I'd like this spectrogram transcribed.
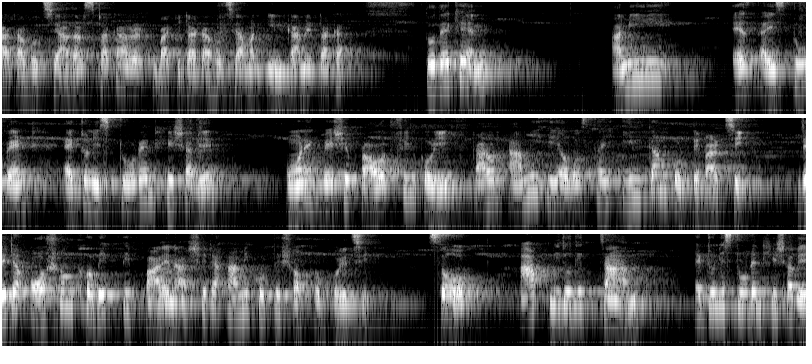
টাকা হচ্ছে আদার্স টাকা আর বাকি টাকা হচ্ছে আমার ইনকামের টাকা। তো দেখেন, আমি অ্যাজ আ স্টুডেন্ট একজন স্টুডেন্ট হিসাবে অনেক বেশি প্রাউড ফিল করি, কারণ আমি এই অবস্থায় ইনকাম করতে পারছি। যেটা অসংখ্য ব্যক্তি পারে না, সেটা আমি করতে সক্ষম হয়েছি। সো আপনি যদি চান একজন স্টুডেন্ট হিসাবে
